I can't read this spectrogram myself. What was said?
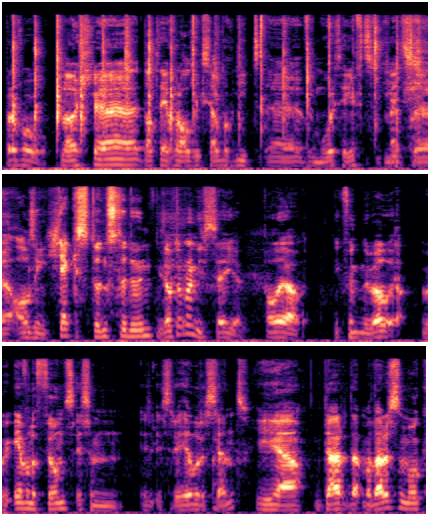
Bravo. Applausje dat hij vooral zichzelf nog niet eh, vermoord heeft met eh, al zijn gekke stunts te doen. Ik zou het ook nog niet zeggen. Al ja, ik vind nu wel... Een van de films is, hem, is, is er heel recent. Ja, Daar, dat, maar daar is hem ook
